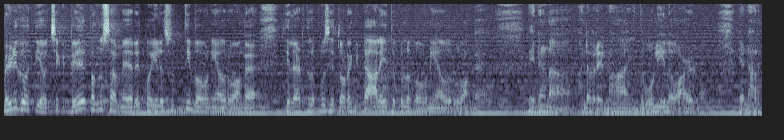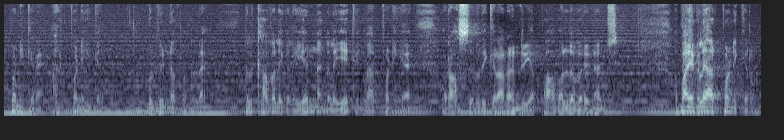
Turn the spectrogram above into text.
மெழுகுவத்தியை வச்சுக்கிட்டு பங்குசாமியார் கோயிலை சுத்தி பவனியா வருவாங்க. சில இடத்துல பூசை தொடங்கிட்டு ஆலயத்துக்குள்ள பவனியா வருவாங்க. என்னன்னா ஆண்டவரே நான் இந்த ஒளியில வாழணும். என்னை அர்ப்பணிக்கிறேன். அர்ப்பணிங்க. உங்கள் விண்ணப்பங்களை உங்கள் கவலைகளை எண்ணங்களை ஏக்கங்களை அர்ப்பணிங்க. அவர் ஆசீர்வதிக்கிறார். நன்றி அப்பா. வல்லவரே நன்றி. அப்பா எங்களை அர்ப்பணிக்கிறோம்.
